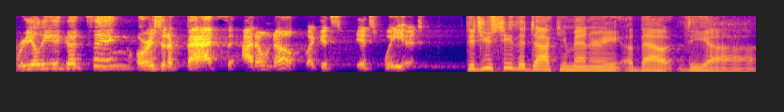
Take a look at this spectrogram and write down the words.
really a good thing or is it a bad thing i don't know like it's it's weird Did you see the documentary about the uh,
